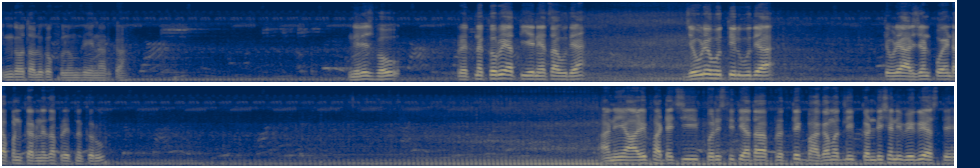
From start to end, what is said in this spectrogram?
किनगाव तालुका फुलंब्री येणार का? निलेश भाऊ प्रयत्न करूयात येण्याचा उद्या. जेवढे होतील उद्या तेवढे अर्जंट पॉईंट आपण करण्याचा प्रयत्न करू. आणि आळीफाट्याची परिस्थिती आता प्रत्येक भागामधली कंडिशन ही वेगळी असते.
